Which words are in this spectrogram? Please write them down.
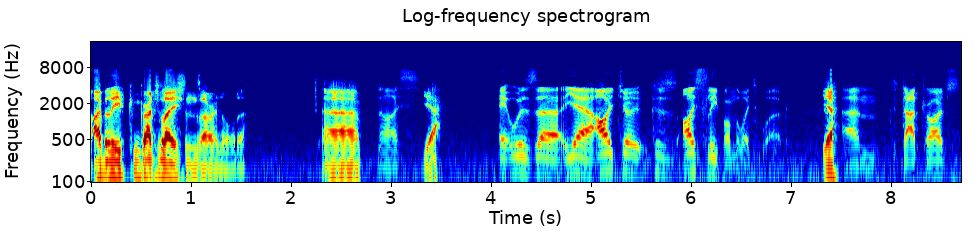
"I believe congratulations are in order." Uh, Nice. Yeah. It was, uh, yeah, I drove, because I sleep on the way to work. Yeah. Um, because dad drives.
